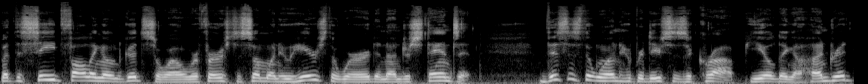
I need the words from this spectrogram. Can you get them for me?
But the seed falling on good soil refers to someone who hears the word and understands it. This is the one who produces a crop yielding a hundred,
